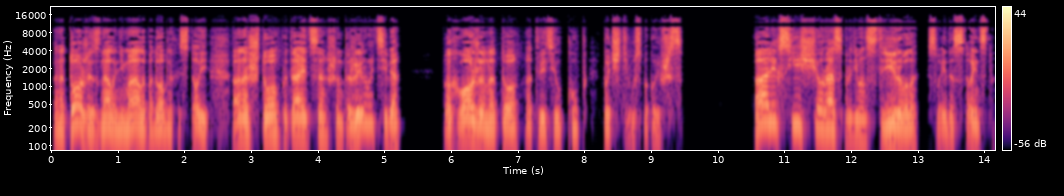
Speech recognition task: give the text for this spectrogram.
Она тоже знала немало подобных историй. Она что, пытается шантажировать себя? — Похоже на то, — ответил Куб, почти успокоившись. Алекс еще раз продемонстрировала свои достоинства.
